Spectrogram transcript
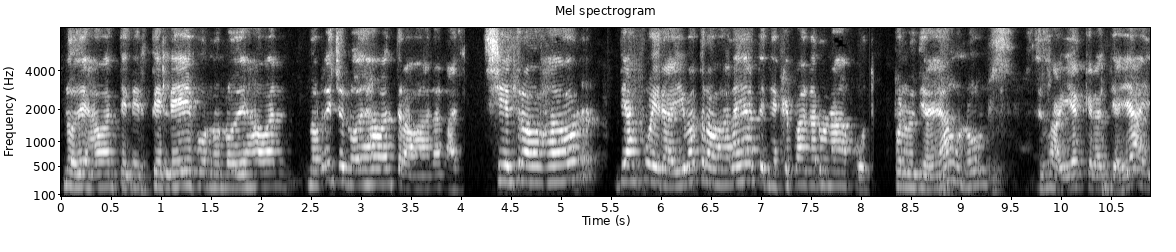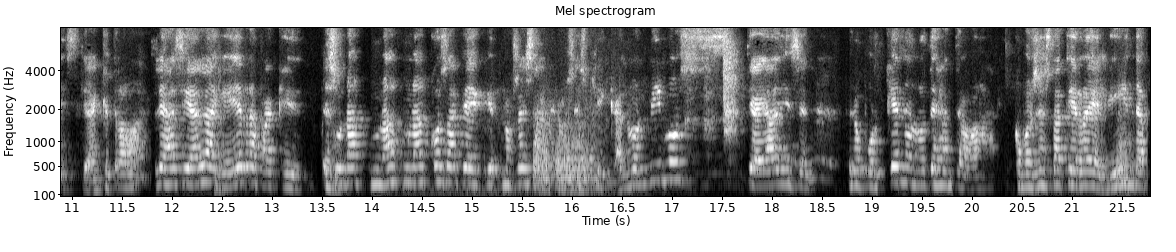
no dejaban tener teléfono, no dejaban, no dicho, no dejaban trabajar a nadie. Si el trabajador de afuera iba a trabajar allá, tenía que pagar una cuota. Por los de allá uno sabía que eran de allá y tenían que trabajar. Les hacían la guerra para que es una, una, una cosa que, no se sabe, no se explica. Los mismos de allá dicen, pero ¿por qué no nos dejan trabajar? Como es esta tierra de linda.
